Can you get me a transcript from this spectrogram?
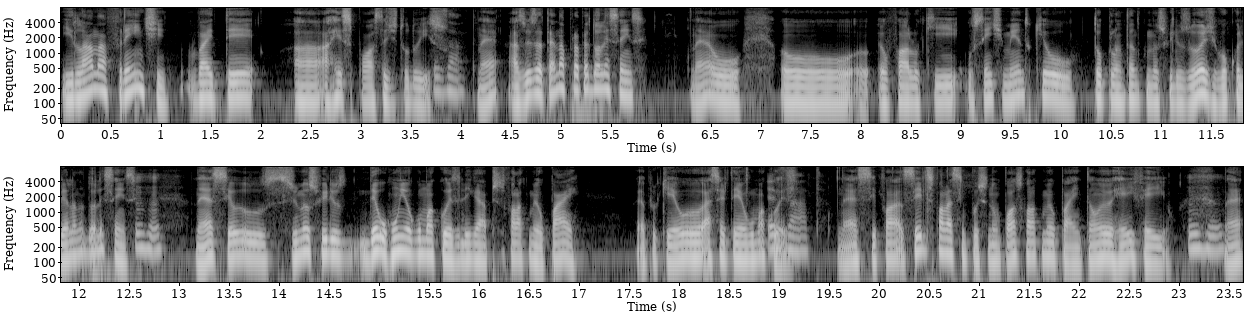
e lá na frente vai ter a, a resposta de tudo isso. Exato. Né? Às vezes até na própria adolescência. Né? O, o, eu falo que o sentimento que eu estou plantando com meus filhos hoje, vou colher lá na adolescência. Uhum. Né? Se, eu, se os meus filhos deu ruim alguma coisa, ligar, preciso falar com meu pai, é porque eu acertei alguma coisa. Exato. Né? Se, se eles falassem, puxa, não posso falar com meu pai, então eu errei feio. Uhum. Né?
